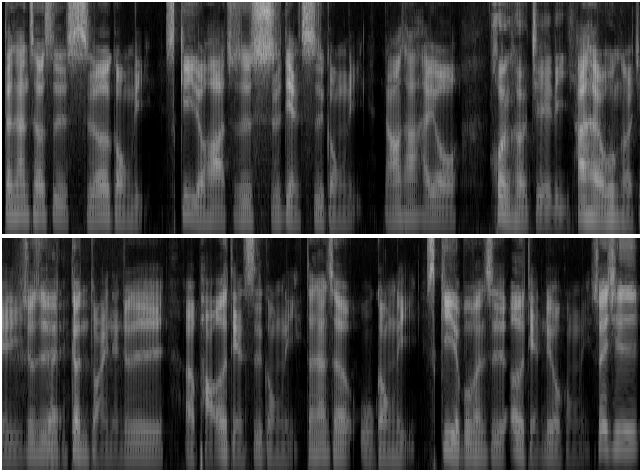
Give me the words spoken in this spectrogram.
登山车是十二公里，ski 的话就是十点四公里，然后它还有混合接力。它还有混合接力，就是更短一点，就是呃跑二点四公里，登山车五公里，ski 的部分是二点六公里，所以其实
